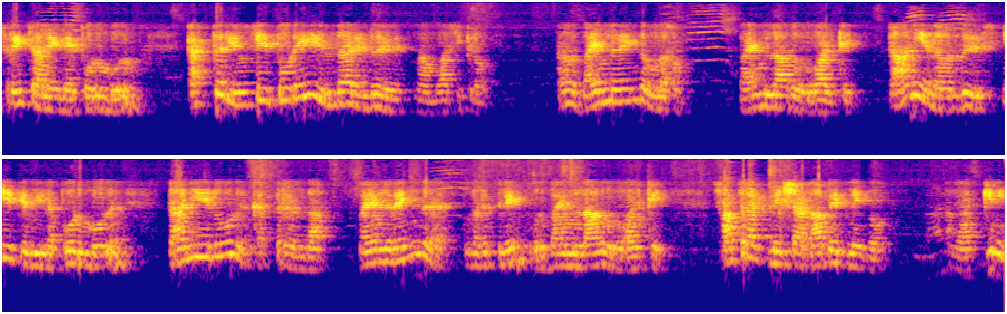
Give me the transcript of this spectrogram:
சிறைச்சாலையில போடும்போதும் கர்த்தர் யோசியத்தோடே இருந்தார் என்று நாம் வாசிக்கிறோம். அதாவது பயம் நிறைந்த உலகம் பயமில்லாத ஒரு வாழ்க்கை. தானியலை வந்து சிங்கக்கவியில போடும்போது தானியலோடு கர்த்தர் இருந்தார். பயம் நிறைந்த உலகத்திலே ஒரு பயமில்லாத ஒரு வாழ்க்கை. சாத்ராக் மேஷா காபேத் நேகோ அந்த அக்கினி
